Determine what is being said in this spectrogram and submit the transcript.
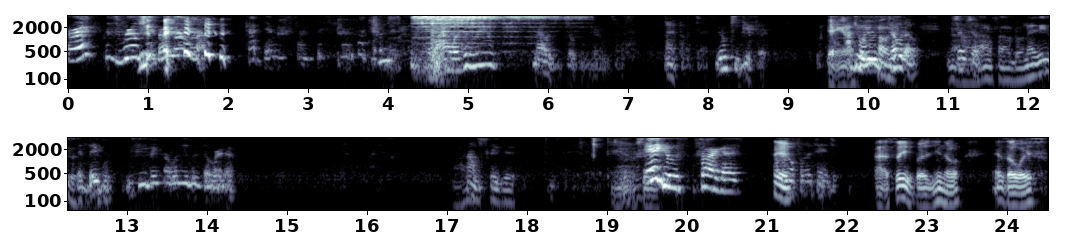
All right, this is real shit, bro. What you talking about? God damn it, you sons of bitches. Man, fuck you. Why wasn't real? No, I was just joking, bro. I'm sorry. I apologize. You don't keep your foot. You Damn. don't lose your toe though. No, Show, I don't plan on doing that either. That big one. You see big toe? Look at your big toe right now. I'm pretty good. Damn. Anywho's, sorry guys. I'm Yeah. off on a tangent. I see, but you know, as always.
